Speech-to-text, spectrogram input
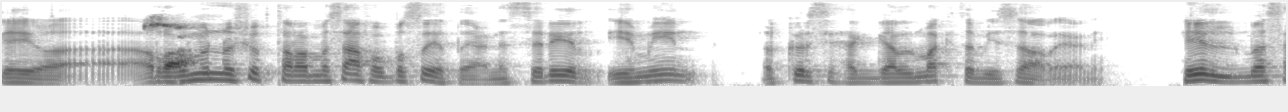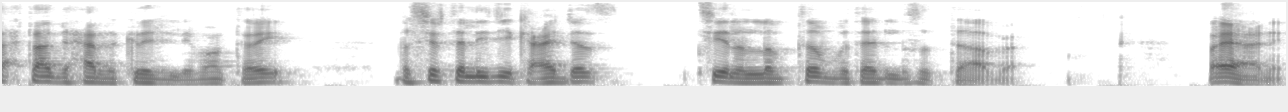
أيوه. رغم إنه شوف ترى المسافه بسيطة يعني السرير يمين الكرسي حق المكتب يسار يعني هي بس احتاج احرك رجلي فهمت علي؟ بس شفت اللي يجيك عجز تشيل اللابتوب وتجلس تتابع. فيعني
